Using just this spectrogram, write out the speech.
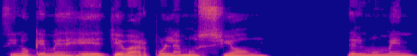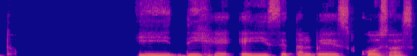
sino que me dejé llevar por la emoción del momento. Y dije e hice tal vez cosas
